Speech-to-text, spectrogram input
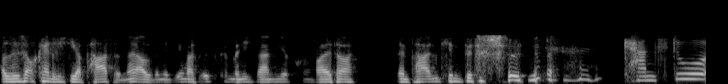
also es ist auch kein richtiger Pate, ne? Also wenn jetzt irgendwas ist, können wir nicht sagen, hier, Frank Walter, dein Patenkind, bitteschön. Kannst du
